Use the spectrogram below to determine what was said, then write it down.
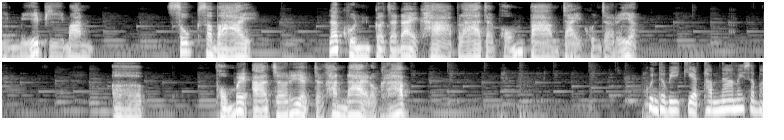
อิ่มหมีผีมัน สุขสบาย และคุณก็จะได้ค่าปลาจากผมตามใจคุณจะเรียก เอ่อ ผมไม่อาจจะเรียกจากท่านได้หรอกครับ คุณทวีเกียรติทำหน้าไม่สบ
